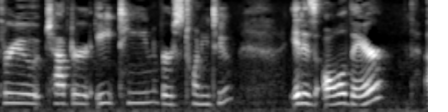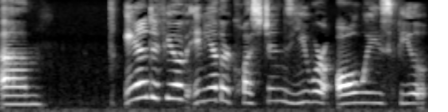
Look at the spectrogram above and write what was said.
through chapter 18, verse 22. It is all there. Um, and if you have any other questions, you are always feel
